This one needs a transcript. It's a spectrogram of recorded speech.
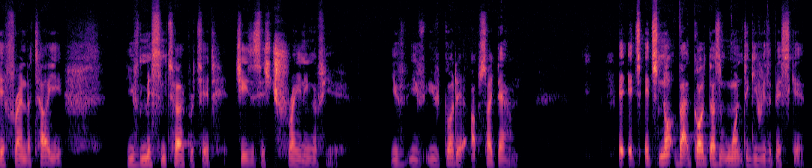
Dear friend, I tell you, you've misinterpreted Jesus' training of you. You've, you've, you've got it upside down. It, it's, it's not that God doesn't want to give you the biscuit.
